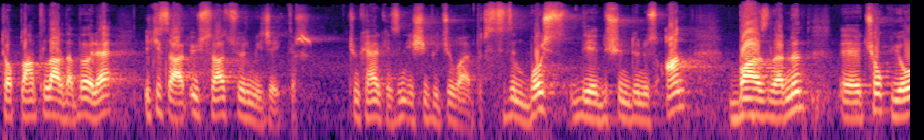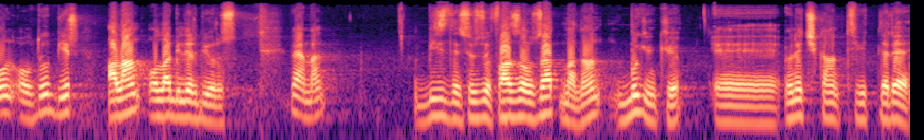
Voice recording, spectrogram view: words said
Toplantılar da böyle 2 saat, 3 saat sürmeyecektir. Çünkü herkesin işi gücü vardır. Sizin boş diye düşündüğünüz an bazılarının e, çok yoğun olduğu bir alan olabilir diyoruz. Ve hemen biz de sözü fazla uzatmadan bugünkü e, öne çıkan tweetlere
